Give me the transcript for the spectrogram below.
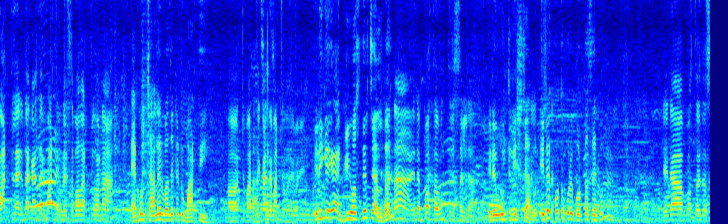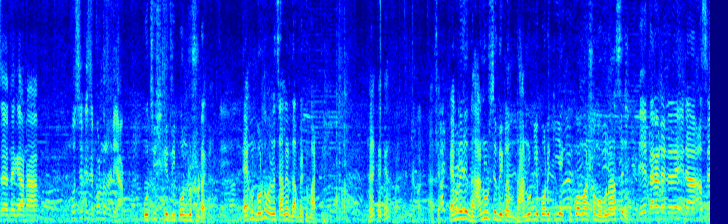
বাড়তে লাগে কালকে বাড়তে বাজার তো না। এখন চালের বাজেট একটু বাড়তি। হ্যাঁ, মনে হচ্ছে এদিকে গৃহস্থের চাল না? না এটা বস্তা উনত্রিশ চালি না এটা উনত্রিশ চাল। এটা কত করে পড়তেছে এখন? এটা বস্তা হইতেছে নাকি না পঁচিশ কেজি পনেরোশো টাকা। পঁচিশ কেজি পনেরোশো টাকা। এখন বর্তমানে চালের দামটা একটু বাড়তি। হ্যাঁ কাকা? আচ্ছা এখন এই যে ধান উঠছে দেখলাম ধান উঠলে পরে কি একটু কমার সম্ভাবনা আছে? এই এটা আছে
